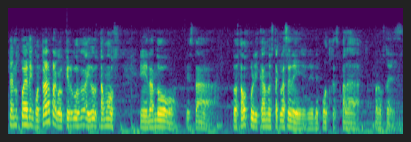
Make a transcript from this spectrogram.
Sea, nos pueden encontrar para cualquier cosa. Ahí donde estamos eh, dando esta. donde estamos publicando esta clase de, de- de podcast para, para ustedes.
